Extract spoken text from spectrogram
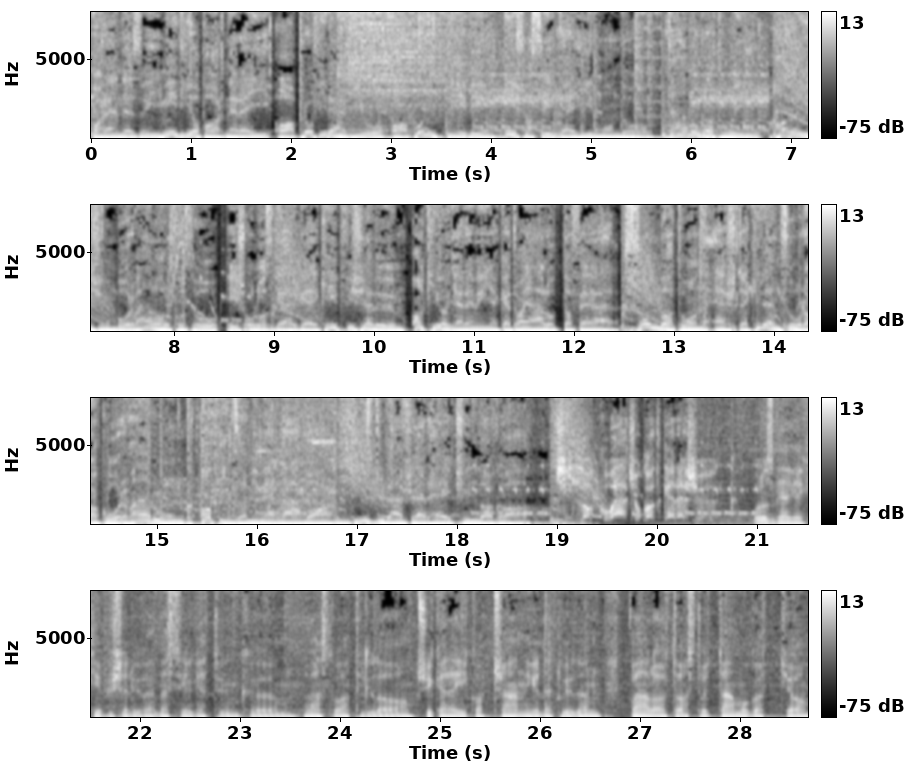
A rendezvény média partnerei a Profi Rádió, a Polit TV és a Székely Hírmondó. Támogatói Harai Zsombor vállalkozó és Olosz Gergely képviselőm, aki a nyereményeket ajánlotta fel. Szombaton este 9 órakor várunk a Pizza Mimellában. Erhely csillaga. Csillagkovácsokat keresünk. Olosz Gergely képviselővel beszélgetünk. László Attila sikerei kapcsán érdeklődön vállalta azt, hogy támogatja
